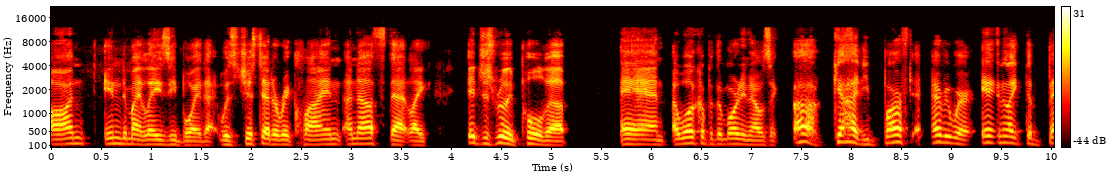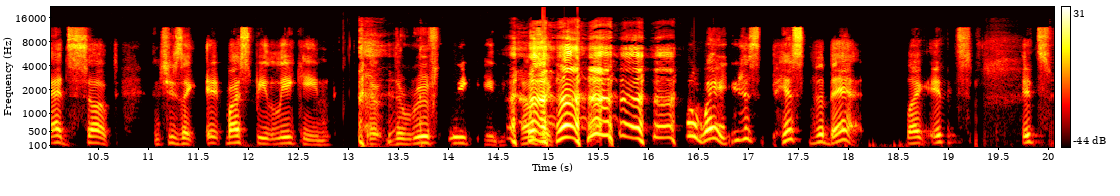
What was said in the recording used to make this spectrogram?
on into my lazy boy that was just at a recline enough that like it just really pulled up. And i woke up in the morning and i was like oh god you barfed everywhere. And like the bed soaked. And she's like it must be leaking. The, the roof's leaking. I was like oh wait you just pissed the bed. Like it's it's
